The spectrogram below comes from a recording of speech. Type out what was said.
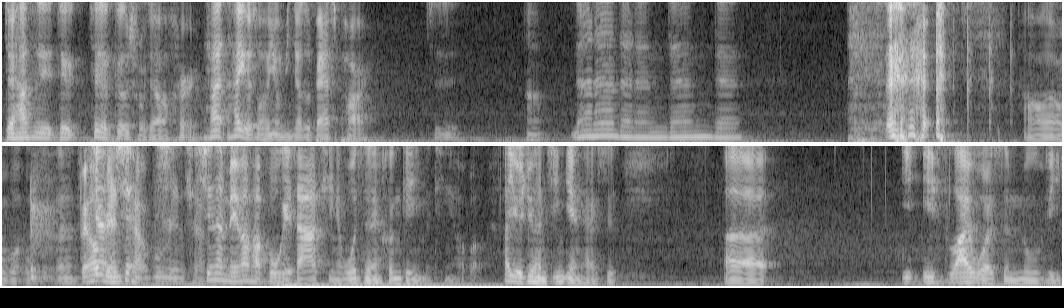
对，他是这个这个歌手叫 Her，他他有一首很有名叫做 Best Part，就是嗯，哒哒哒哒哒 哒。好了，我我呃，不要勉强，不勉强。现在没办法播给大家听了，我只能哼给你们听，好不好？他有一句很经典台词，呃，If life was a movie,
